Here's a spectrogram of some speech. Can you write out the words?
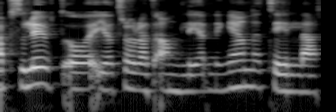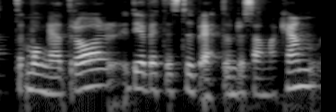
Absolut, och jag tror att anledningen till att många drar diabetes typ 1 under samma kam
